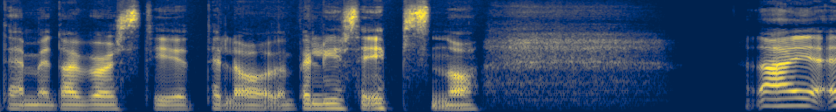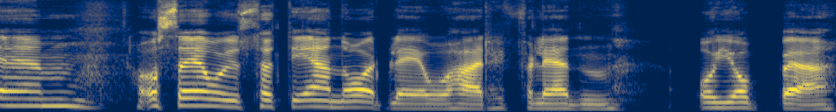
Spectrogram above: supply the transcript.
det med diversity til å belyse Ibsen og Nei, um, og så er hun jo 71 år, ble hun her forleden, og jobber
